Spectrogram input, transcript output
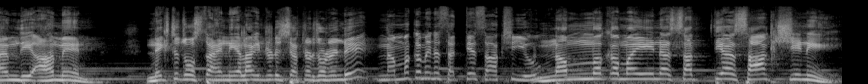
ఐఎమ్ ది ఆమెన్. నెక్స్ట్ చూస్తే ఆయన ఎలా ఇంట్రొడ్యూస్ చేస్తున్నాడు చూడండి. నమ్మకమైన సత్య సాక్షియు. నమ్మకమైన సత్య సాక్షిని.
